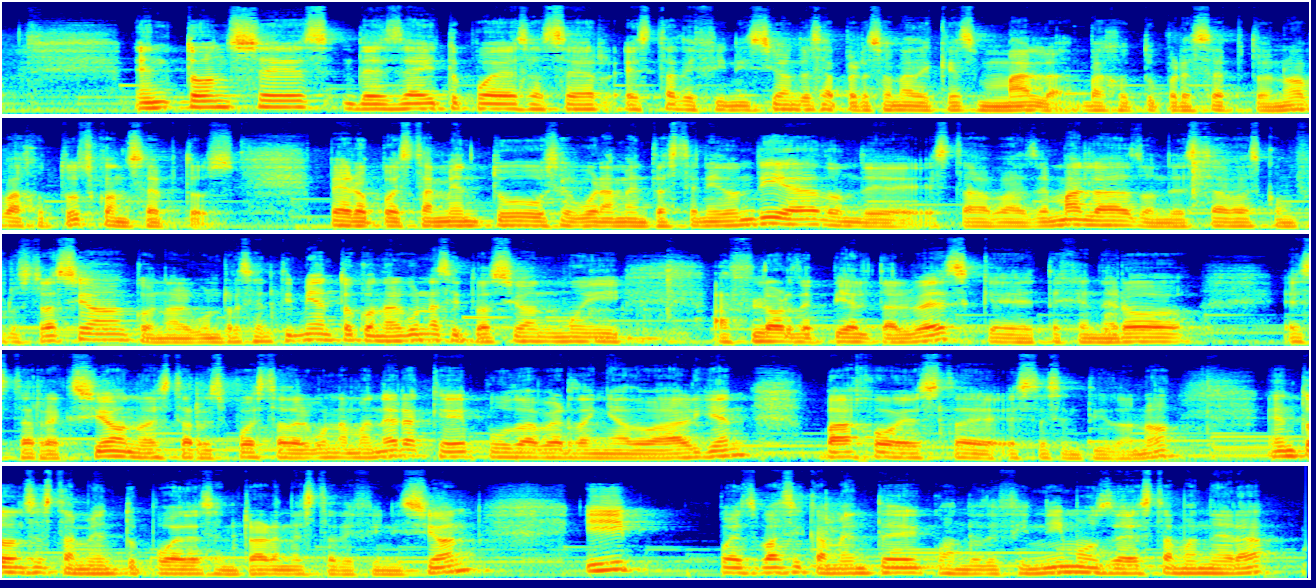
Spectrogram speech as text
entonces, desde ahí tú puedes hacer esta definición de esa persona de que es mala bajo tu precepto, ¿no? Bajo tus conceptos. Pero pues también tú seguramente has tenido un día donde estabas de malas, donde estabas con frustración, con algún resentimiento, con alguna situación muy a flor de piel tal vez que te generó esta reacción o esta respuesta de alguna manera que pudo haber dañado a alguien bajo este, este sentido, ¿no? Entonces también tú puedes entrar en esta definición y pues básicamente cuando definimos de esta manera,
